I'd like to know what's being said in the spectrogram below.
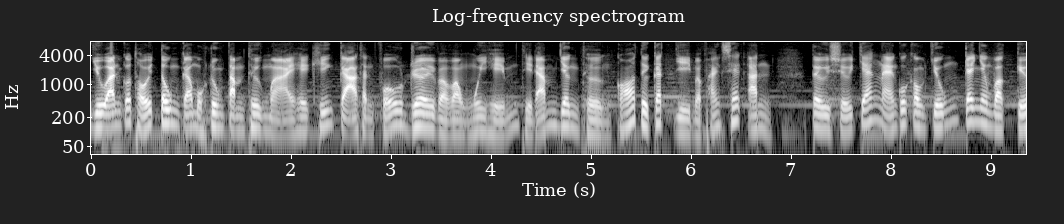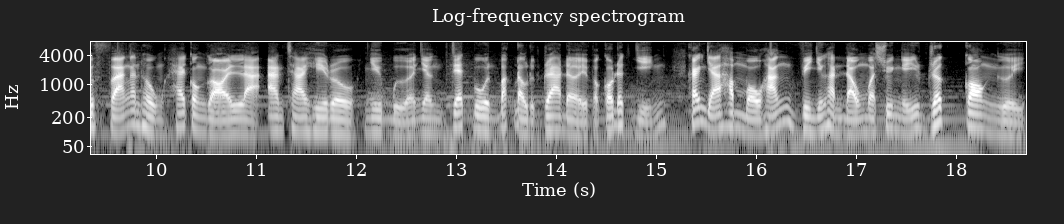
Dù anh có thổi tung cả một trung tâm thương mại hay khiến cả thành phố rơi vào vòng nguy hiểm thì đám dân thường có tư cách gì mà phán xét anh. Từ sự chán nản của công chúng, các nhân vật kiểu phản anh hùng hay còn gọi là anti-hero như bựa nhân Deadpool bắt đầu được ra đời và có đất diễn. Khán giả hâm mộ hắn vì những hành động và suy nghĩ rất con người,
